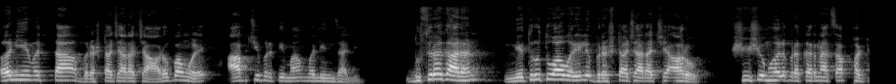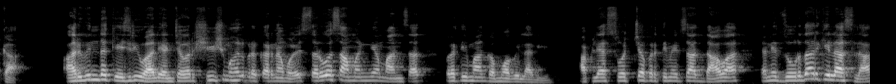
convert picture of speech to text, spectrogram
अनियमितता भ्रष्टाचाराच्या आरोपामुळे आपची प्रतिमा मलिन झाली. दुसरं कारण नेतृत्वावरील भ्रष्टाचाराचे आरोप शीशमहल प्रकरणाचा फटका. अरविंद केजरीवाल यांच्यावर शीशमहल प्रकरणामुळे सर्वसामान्य माणसात प्रतिमा गमवावी लागली. आपल्या स्वच्छ प्रतिमेचा दावा त्याने जोरदार केला असला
